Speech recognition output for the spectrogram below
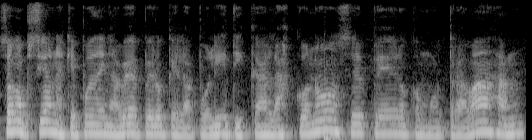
Son opciones que pueden haber, pero que la política las conoce, pero como trabajan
